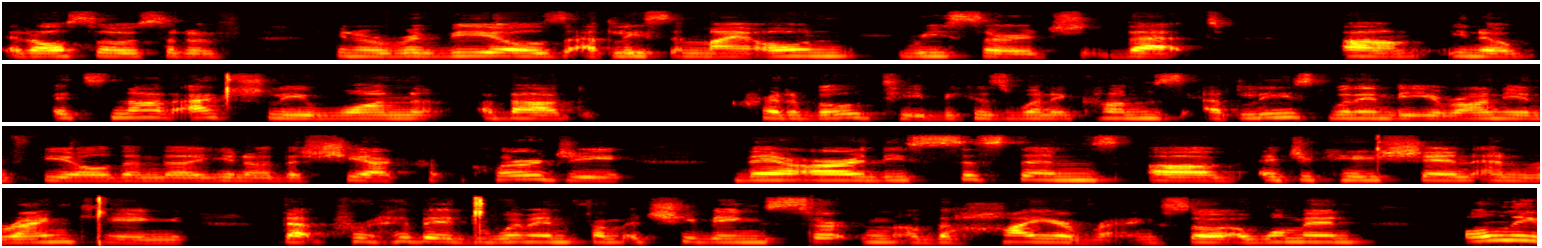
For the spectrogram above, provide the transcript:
it also sort of, you know, reveals, at least in my own research, that, um, you know, it's not actually one about credibility because when it comes at least within the iranian field and the you know the shia clergy there are these systems of education and ranking that prohibit women from achieving certain of the higher ranks. So a woman only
